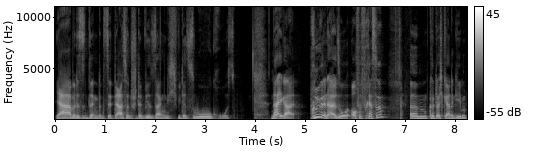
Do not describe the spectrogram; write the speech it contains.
Ja, aber das ist dann, das ist, da ist der Unterschied dann, wir sagen, nicht wieder so groß. Na egal. Prügeln also auf die Fresse. Ähm, könnt ihr euch gerne geben.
